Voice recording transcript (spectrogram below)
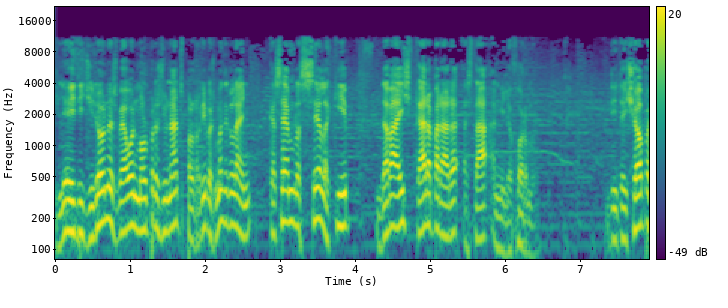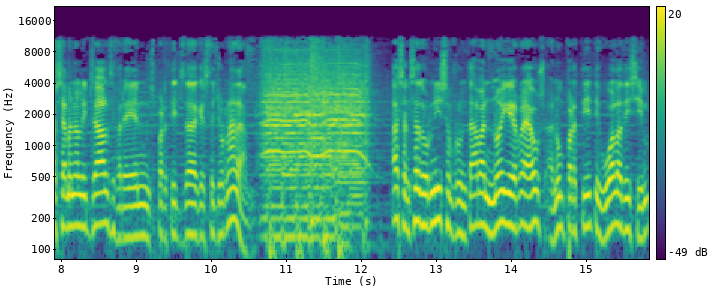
Lleida i Girona es veuen molt pressionats pel Ribes madrileny, que sembla ser l'equip de baix que ara per ara està en millor forma. Dit això, passem a analitzar els diferents partits d'aquesta jornada. A Sant Sadurní s'enfrontaven Noia i Reus en un partit igualadíssim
